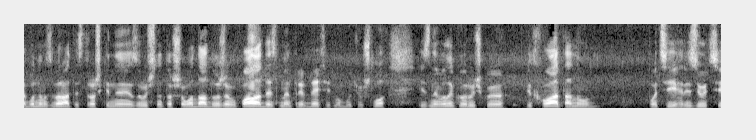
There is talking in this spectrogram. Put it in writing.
та будемо збиратись. Трошки незручно, то що вода дуже впала, десь метрів 10, мабуть, ушло. І з невеликою ручкою підхвата, ну, по цій грязюці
